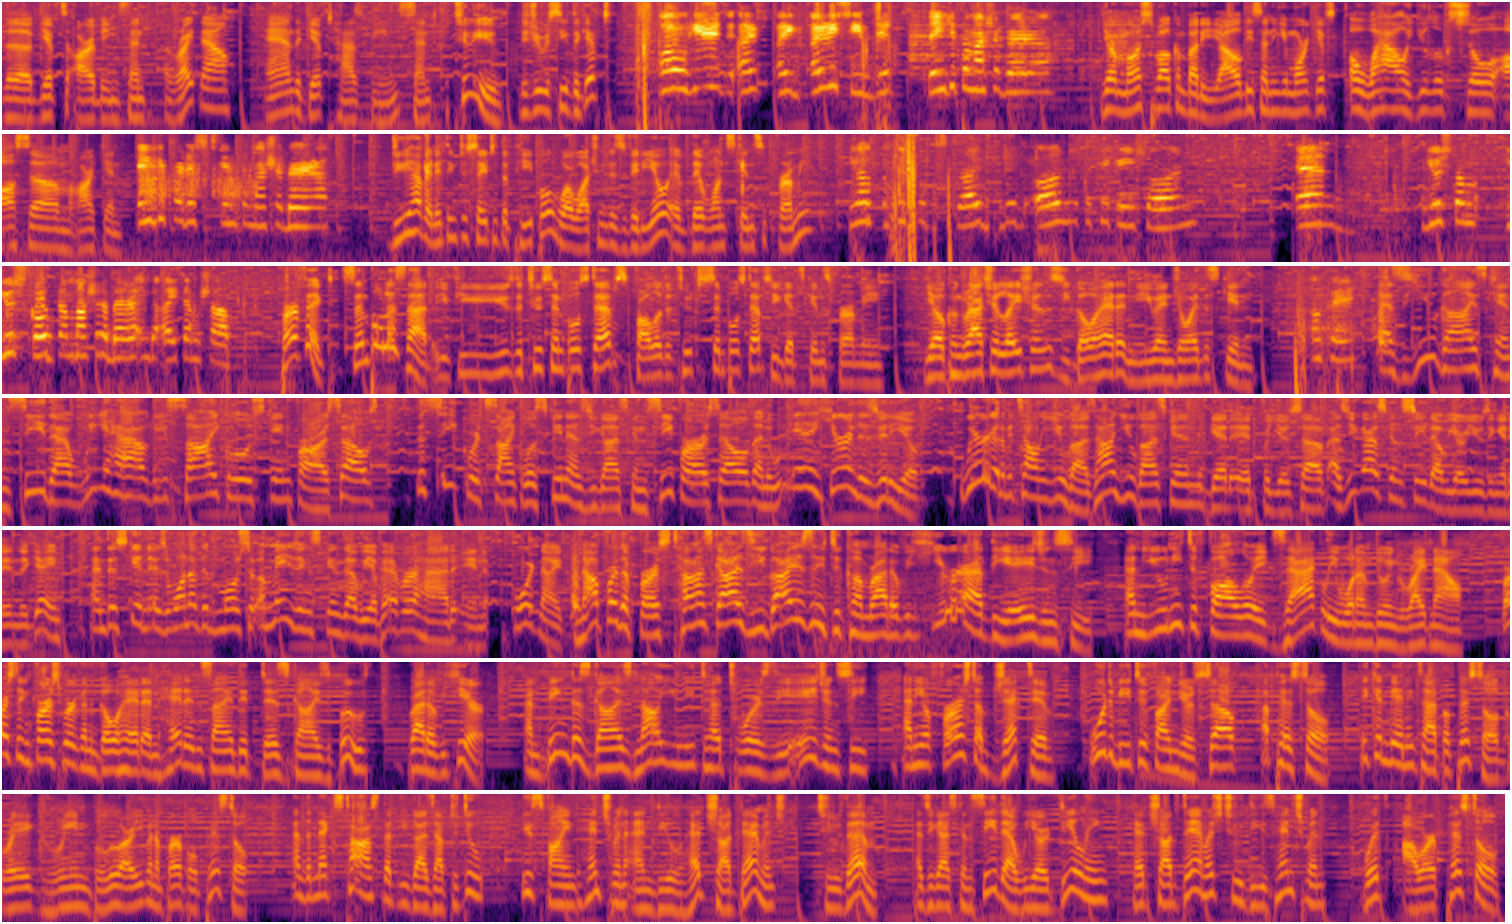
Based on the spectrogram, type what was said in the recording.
The gifts are being sent right now, and the gift has been sent to you. Did you receive the gift? Oh, here it- I I I received it. Thank you, Tamashabera. You're most welcome, buddy. I'll be sending you more gifts. Oh, wow, you look so awesome, Arkin. Thank you for the skin, Tamashabera. Do you have anything to say to the people who are watching this video if they want skins from me? You have to subscribe with all notification and use them use code Tamashabera in the item shop. Perfect! Simple as that. If you use the two simple steps, follow the two simple steps, you get skins from me. Yo, congratulations. You go ahead and you enjoy the skin. Okay. As you guys can see that we have the Cyclo skin for ourselves, the secret Cyclo skin as you guys can see for ourselves and we- here in this video, we're gonna be telling you guys how you guys can get it for yourself as you guys can see that we are using it in the game and this skin is one of the most amazing skins that we have ever had in Fortnite. Now for the first task guys, you guys need to come right over here at the agency and you need to follow exactly what I'm doing right now. First thing first, we're gonna go ahead and head inside the disguise booth right over here. And being disguised, now you need to head towards the agency and your first objective would be to find yourself a pistol. It can be any type of pistol, gray, green, blue, or even a purple pistol. And the next task that you guys have to do is find henchmen and deal headshot damage to them. As you guys can see that we are dealing headshot damage to these henchmen with our pistol.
